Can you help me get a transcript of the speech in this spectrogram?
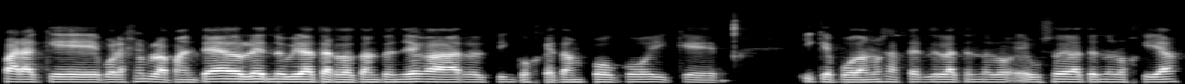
para que, por ejemplo, la pantalla de OLED no hubiera tardado tanto en llegar, el 5G tampoco, y que, y que podamos hacer de la el uso de la tecnología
